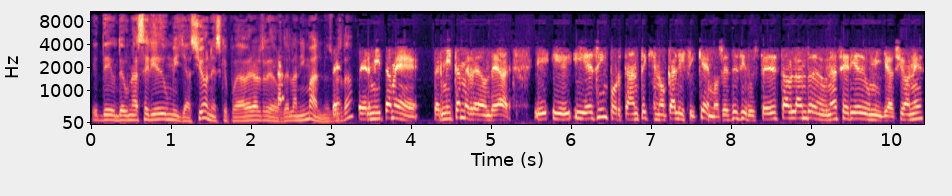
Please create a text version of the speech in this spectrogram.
de, de una serie de humillaciones que puede haber alrededor del animal, ¿no es verdad? Permítame, permítame redondear. Y, y- y es importante que no califiquemos. Es decir, usted está hablando de una serie de humillaciones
